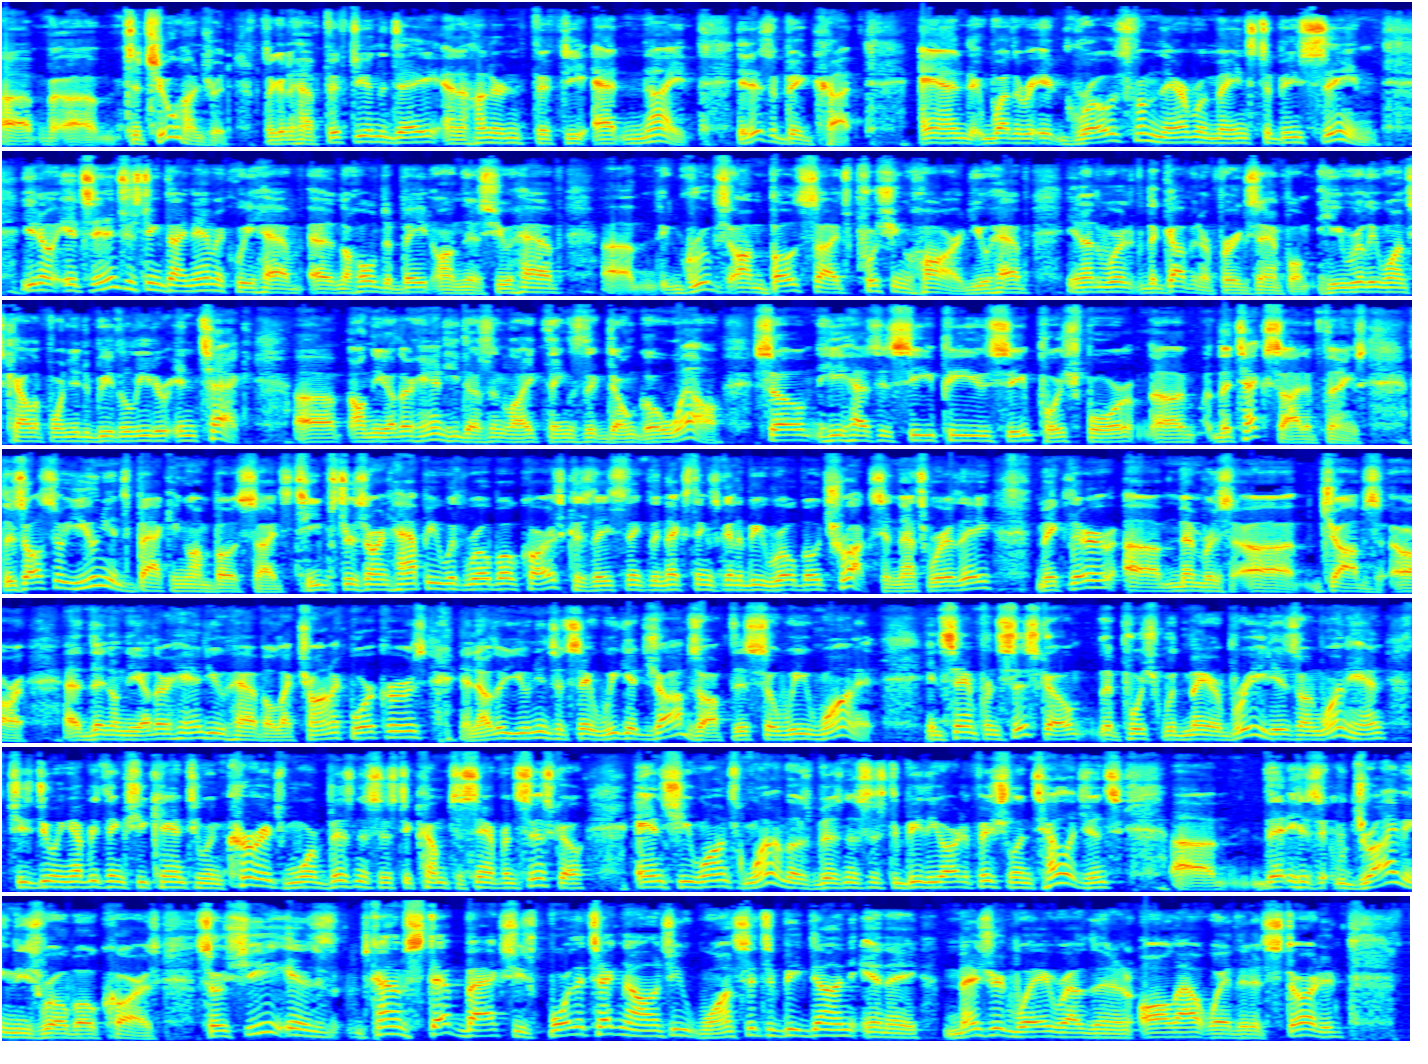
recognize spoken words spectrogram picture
uh, uh to 200. They're going to have 50 in the day and 150 at night. It is a big cut. And whether it grows from there remains to be seen. You know, it's an interesting dynamic we have in the whole debate on this. You have uh, groups on both sides pushing hard. You have, in other words, the governor, for example, he really wants California to be the leader in tech. Uh, on the other hand, he doesn't like things that don't go well. So he has his CPUC push for uh, the tech side of things. There's also unions backing on both sides. Teamsters aren't happy with robo cars because they think the next thing is going to be robo trucks, and that's where they make their uh, members' uh, jobs are. And then on the other hand, you have electronic workers and other unions that say we get jobs off this, so we want it. In San Francisco, the push with Mayor Breed is on one hand, she's doing everything she can to encourage more businesses to come to San Francisco, and she wants one of those businesses to be the artificial intelligence uh, that is driving these robo cars. So she is kind of step back. She's for the technology, wants it to be done in a measured way rather than an all-out way that it started.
